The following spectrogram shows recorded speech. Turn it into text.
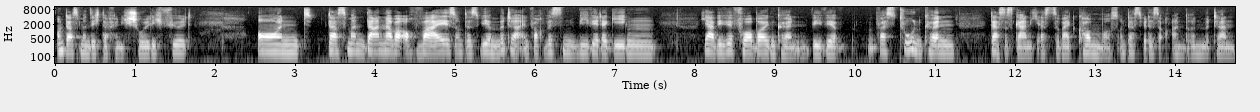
Und dass man sich dafür nicht schuldig fühlt. Und dass man dann aber auch weiß und dass wir Mütter einfach wissen, wie wir dagegen, ja, wie wir vorbeugen können, wie wir was tun können, dass es gar nicht erst so weit kommen muss und dass wir das auch anderen Müttern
